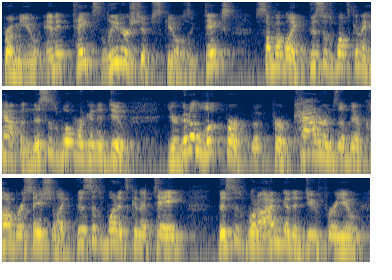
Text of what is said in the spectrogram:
from you. And it takes leadership skills. It takes some of like, this is what's going to happen. This is what we're going to do. You're going to look for, for patterns of their conversation. Like, this is what it's going to take. This is what I'm going to do for you.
